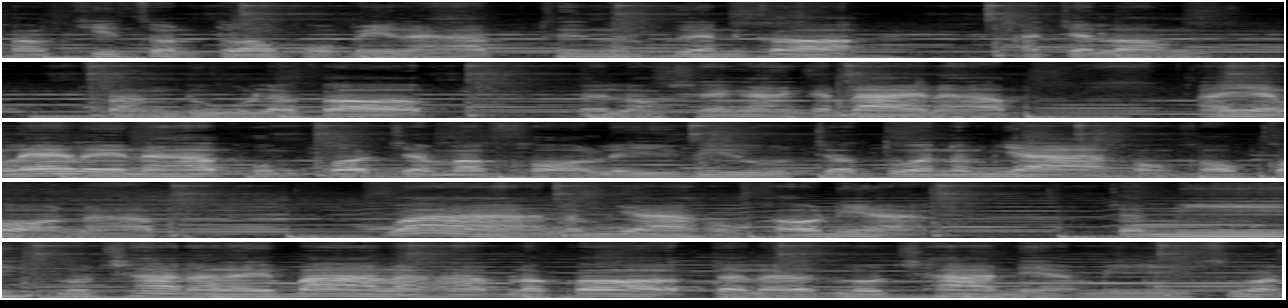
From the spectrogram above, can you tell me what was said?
ความคิดส่วนตัวของผมเองนะครับ ซึ่งเพื่อนๆก็อาจจะลองฟังดูแล้วก็ไปลองใช้งานกันได้นะครับอะอย่างแรกเลยนะครับ ผมก็จะมาขอรีวิวเจ้าตัวน้ำยาของเขาก่อนนะครับ ว่าน้ำยาของเขาเนี่ยจะมีรสชาติอะไรบ้างนะครับ แล้วก็แต่ละรสชาติเนี่ยมีส่วน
